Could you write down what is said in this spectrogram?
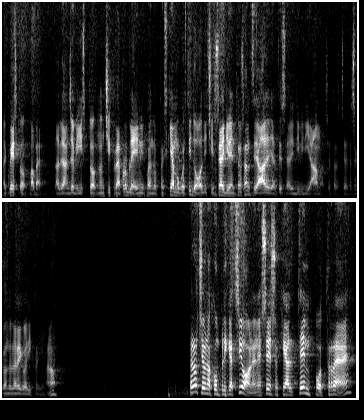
e questo, vabbè, l'abbiamo già visto, non ci crea problemi, quando peschiamo questi 12, 6 diventano sostanziali, gli altri 6 li dividiamo, eccetera, eccetera, secondo le regole di prima. No? Però c'è una complicazione, nel senso che al tempo 3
